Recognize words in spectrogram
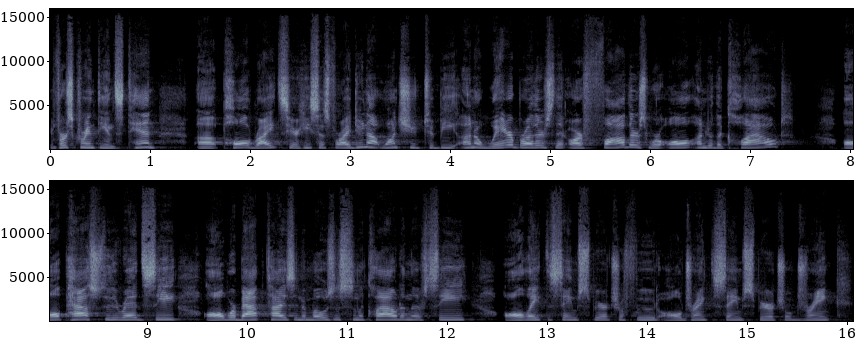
In 1 Corinthians 10, uh, Paul writes here, he says, For I do not want you to be unaware, brothers, that our fathers were all under the cloud all passed through the Red Sea. All were baptized into Moses in the cloud and the sea. All ate the same spiritual food. All drank the same spiritual drink,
